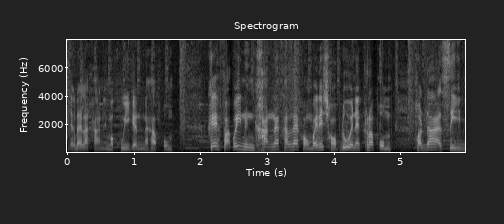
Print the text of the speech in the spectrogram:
อยากได้ราคาไหนมาคุยกันนะครับผม โอเคฝากไว้อีกหนึ่งคันนะคันแรกของไม่ได้ช็อปด้วยนะครับผม Honda CB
